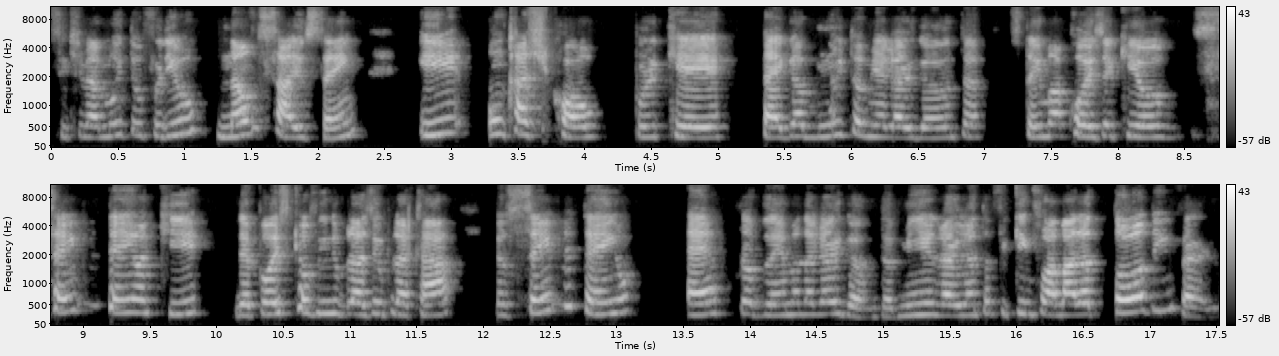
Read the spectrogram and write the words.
Se tiver muito frio, não saio sem. E um cachecol, porque pega muito a minha garganta. Tem uma coisa que eu sempre tenho aqui, depois que eu vim do Brasil para cá, eu sempre tenho é problema na garganta. Minha garganta fica inflamada todo inverno.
